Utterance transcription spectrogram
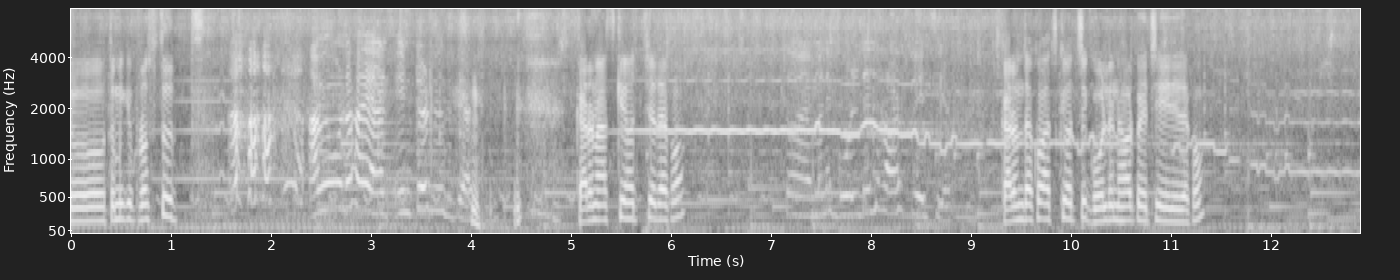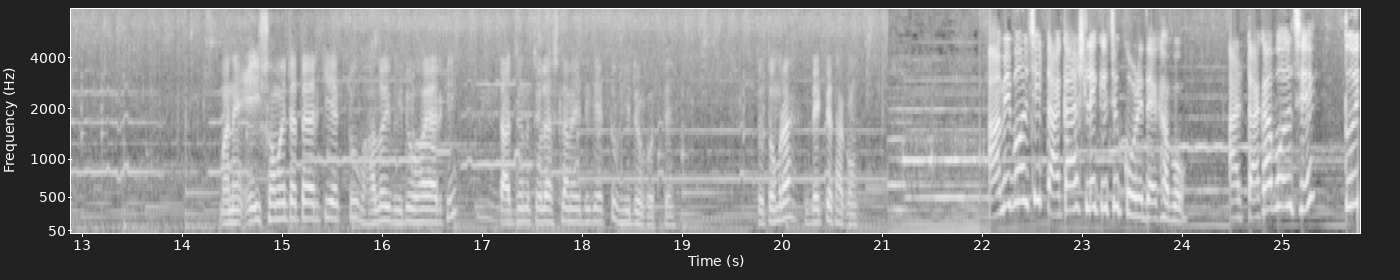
তো তুমি কি প্রস্তুত? আমি মনে হয় ইন্টারভিউ দিতে আসছি কারণ আজকে হচ্ছে দেখো। মানে গোল্ডেন হাওয়ার পেয়েছি কারণ দেখো আজকে হচ্ছে গোল্ডেন হাওয়ার পেয়েছে এই দেখো। মানে এই সময়টাতে আর কি একটু ভালোই ভিডিও হয় আর কি। তার জন্য চলে আসলাম এইদিকে একটু ভিডিও করতে। তো তোমরা দেখতে থাকো। আমি বলছি টাকা আসলে কিছু করে দেখাবো। আর টাকা বলছে তুই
